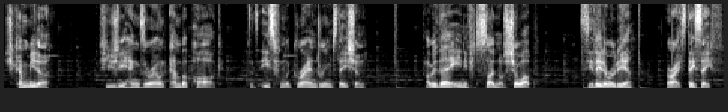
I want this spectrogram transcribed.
should come meet her. She usually hangs around Amber Park, that's east from the Grand Dream Station. I'll be there even if you decide not to show up. See you later, Rodia. Alright, stay safe.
